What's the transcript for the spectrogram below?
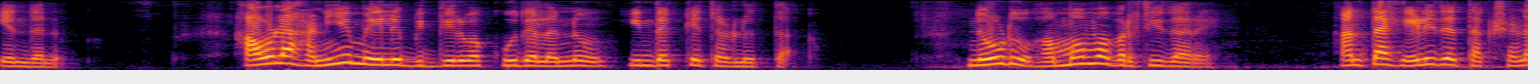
ಎಂದನು. ಅವಳ ಹಣೆಯ ಮೇಲೆ ಬಿದ್ದಿರುವ ಕೂದಲನ್ನು ಹಿಂದಕ್ಕೆ ತಳ್ಳುತ್ತಾ, ನೋಡು ಅಮ್ಮಮ್ಮ ಬರ್ತಿದ್ದಾರೆ ಅಂತ ಹೇಳಿದ ತಕ್ಷಣ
